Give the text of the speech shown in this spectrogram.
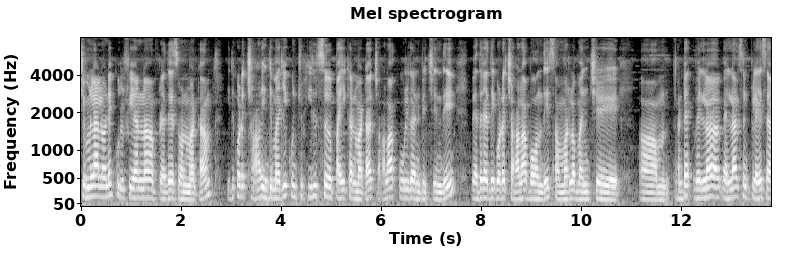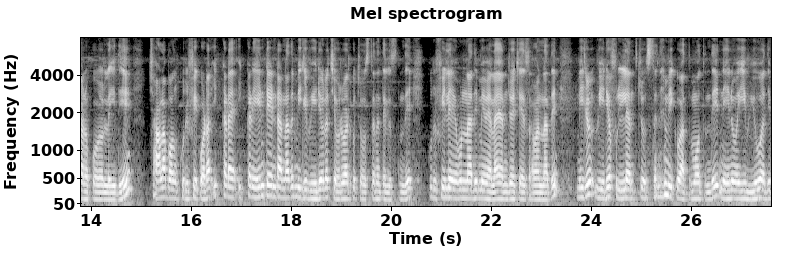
షిమ్లాలోనే కుల్ఫీ అన్న ప్రదేశం అనమాట ఇది కూడా చాలా ఇది మరీ కొంచెం హిల్స్ పైకి అనమాట చాలా కూల్గా అనిపించింది. వెదర్ అది కూడా చాలా బాగుంది. సమ్మర్లో మంచి అంటే వెళ్ళ వెళ్ళాల్సిన ప్లేసే అనుకోవాలి ఇది. చాలా బాగుంది కుల్ఫీ కూడా. ఇక్కడ ఇక్కడ ఏంటేంటి అన్నది మీకు ఈ వీడియోలో చివరి వరకు చూస్తేనే తెలుస్తుంది. కుల్ఫీలో ఏమున్నది మేము ఎలా ఎంజాయ్ చేసామన్నది మీరు వీడియో ఫుల్ లెంత్ చూస్తేనే మీకు అర్థమవుతుంది. నేను ఈ వ్యూ అది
